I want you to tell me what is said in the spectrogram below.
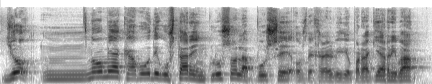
yo mm, no me acabó de gustar e incluso la puse, os dejaré el vídeo por aquí arriba,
